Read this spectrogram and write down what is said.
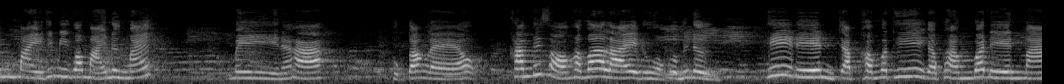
ำใหม่ที่มีความหมายหนึ่งไหมมีนะคะ ถูกต้องแล้ว คำที่สองคำว่าอะไรดูของกลุ่มที่หนึ่งที่ดินจับคำว่าที่กับคำว่าดินมา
